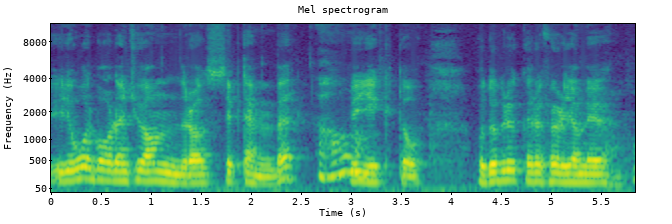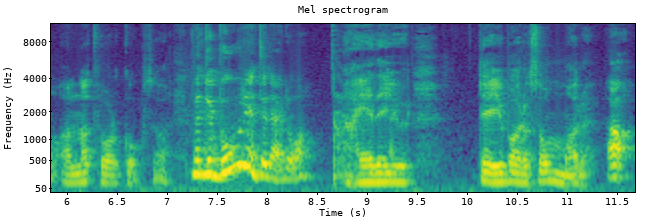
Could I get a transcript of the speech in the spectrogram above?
I år var det den 22 september Jaha. vi gick då. Och då brukar det följa med annat folk också. Men du bor inte där då? Nej, det är ju, det är ju bara sommar. Ja.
